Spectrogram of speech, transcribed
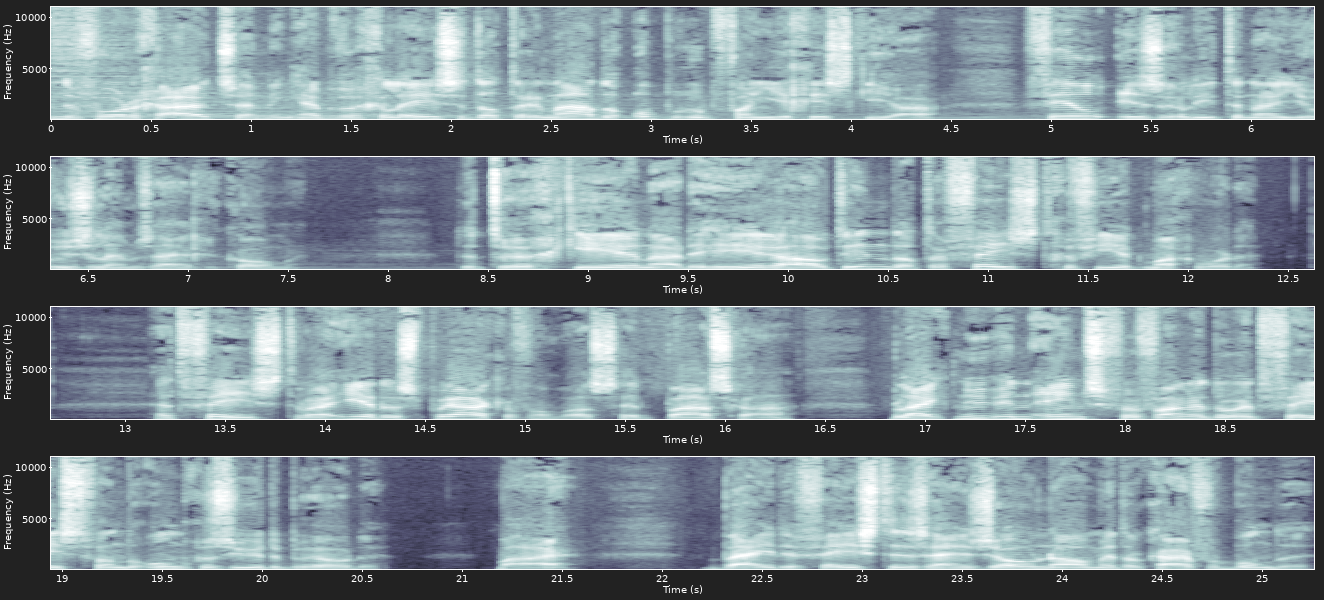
In de vorige uitzending hebben we gelezen dat er na de oproep van Jegiskia veel Israëlieten naar Jeruzalem zijn gekomen. De terugkeer naar de Here houdt in dat er feest gevierd mag worden. Het feest waar eerder sprake van was, het Pascha, blijkt nu ineens vervangen door het feest van de ongezuurde broden. Maar beide feesten zijn zo nauw met elkaar verbonden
